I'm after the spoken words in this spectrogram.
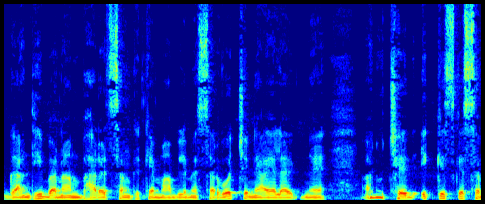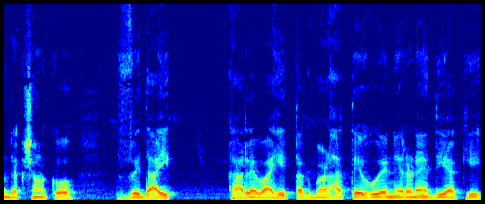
गांधी बनाम भारत संघ के मामले में सर्वोच्च न्यायालय ने अनुच्छेद 21 के संरक्षण को विदायिक कार्यवाही तक बढ़ाते हुए निर्णय दिया कि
